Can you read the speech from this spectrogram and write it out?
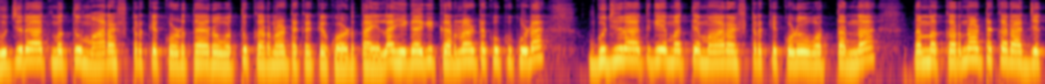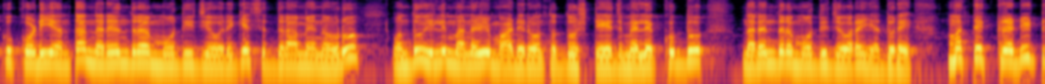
ಗುಜರಾತ್ ಮತ್ತು ಮಹಾರಾಷ್ಟ್ರಕ್ಕೆ ಕೊಡ್ತಾ ಇರೋ ಹೊತ್ತು ಕರ್ನಾಟಕಕ್ಕೆ ಕೊಡ್ತಾ ಇಲ್ಲ. ಹೀಗಾಗಿ ಕರ್ನಾಟಕಕ್ಕೂ ಕೂಡ ಗುಜರಾತ್ಗೆ ಮತ್ತು ಮಹಾರಾಷ್ಟ್ರಕ್ಕೆ ಕೊಡುವ ಹೊತ್ತನ್ನು ನಮ್ಮ ಕರ್ನಾಟಕ ರಾಜ್ಯಕ್ಕೂ ಕೊಡಿ ಅಂತ ನರೇಂದ್ರ ಮೋದಿಜಿಯವರಿಗೆ ಸಿದ್ದರಾಮಯ್ಯನವರು ಒಂದು ಇಲ್ಲಿ ಮನವಿ ಮಾಡಿರುವಂಥದ್ದು ಸ್ಟೇಜ್ ಮೇಲೆ ಖುದ್ದು ನರೇಂದ್ರ ಮೋದಿಜಿಯವರ ಎದುರೇ. ಮತ್ತು ಕ್ರೆಡಿಟ್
